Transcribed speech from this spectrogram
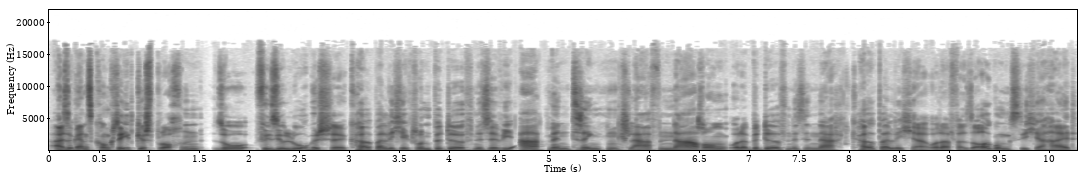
Also ganz konkret gesprochen, so physiologische, körperliche Grundbedürfnisse wie Atmen, Trinken, Schlafen, Nahrung oder Bedürfnisse nach körperlicher oder Versorgungssicherheit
